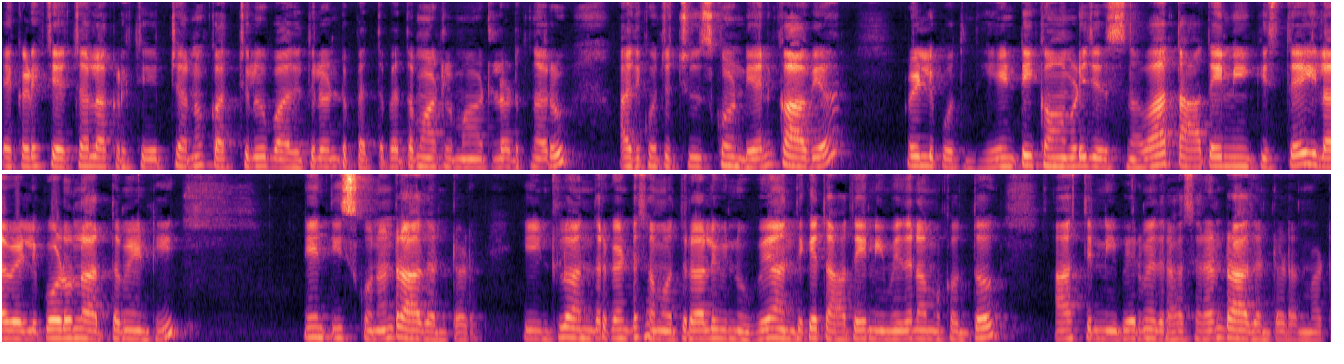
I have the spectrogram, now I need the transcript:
ఎక్కడికి చేర్చాలో అక్కడికి చేర్చాను. ఖర్చులు బాధ్యతలు అంటూ పెద్ద పెద్ద మాటలు మాట్లాడుతున్నారు. అది కొంచెం చూసుకోండి అని కావ్య వెళ్ళిపోతుంది. ఏంటి కామెడీ చేస్తున్నావా? తాతయ్య నీకు ఇస్తే ఇలా వెళ్ళిపోవడంలో అర్థం ఏంటి నేను తీసుకోనని రాదంటాడు. ఈ ఇంట్లో అందరికంటే సముద్రాలు నువ్వే. అందుకే తాతయ్య నీ మీద నమ్మకంతో ఆస్తిని నీ పేరు మీద రాశారని రాదంటాడు అనమాట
